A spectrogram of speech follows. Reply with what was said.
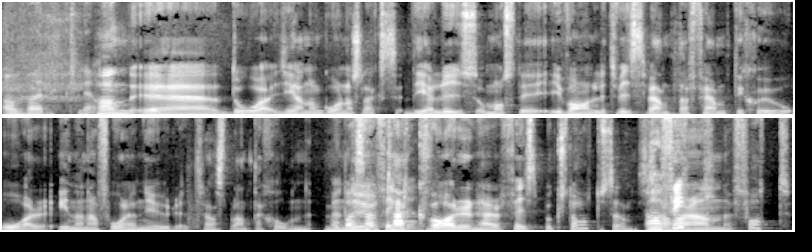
Ja, verkligen. Han eh, då genomgår någon slags dialys och måste i vanligtvis vänta 57 år innan han får en njurtransplantation. Men nu, tack den. vare den här Facebook-statusen, så Han har han fått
